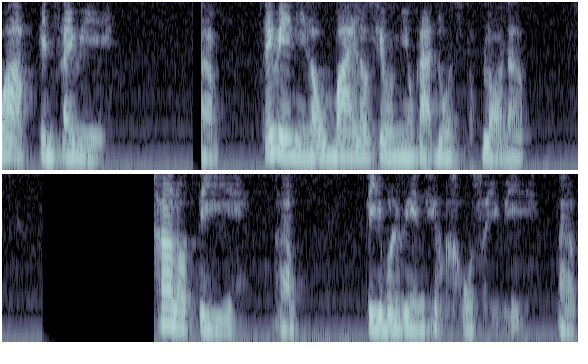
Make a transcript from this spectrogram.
ว่าเป็นไซเวย์นะครับไซเวย์นี่เราบายเราเซลล์มีโอกาสโดนสต็อปลอนะครับ ถ้าเราตีนะครับ ตีบริเวณที่เขาไซเวย์นะครับ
